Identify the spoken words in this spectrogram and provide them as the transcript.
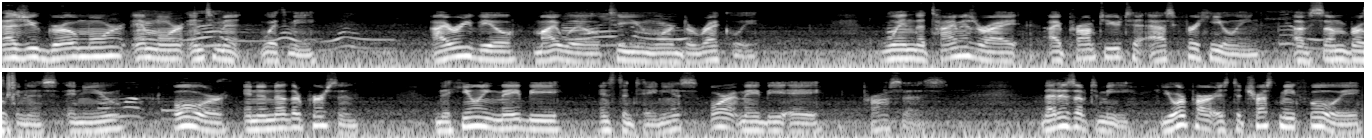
As you grow more and more intimate with me, I reveal my will to you more directly. When the time is right, I prompt you to ask for healing of some brokenness in you or in another person. The healing may be instantaneous or it may be a process. That is up to me. Your part is to trust me fully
